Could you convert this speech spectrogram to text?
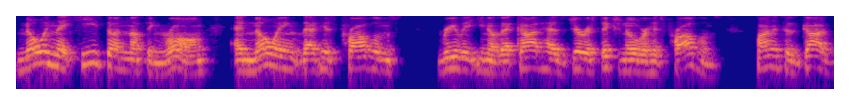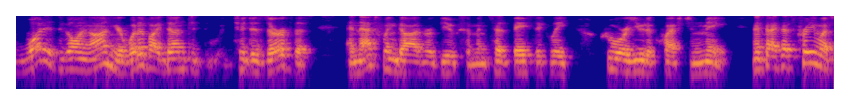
knowing that he's done nothing wrong and knowing that his problems really, you know, that God has jurisdiction over his problems, finally says, God, what is going on here? What have I done to, to deserve this? And that's when God rebukes him and says, basically, who are you to question me? in fact, that's pretty much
